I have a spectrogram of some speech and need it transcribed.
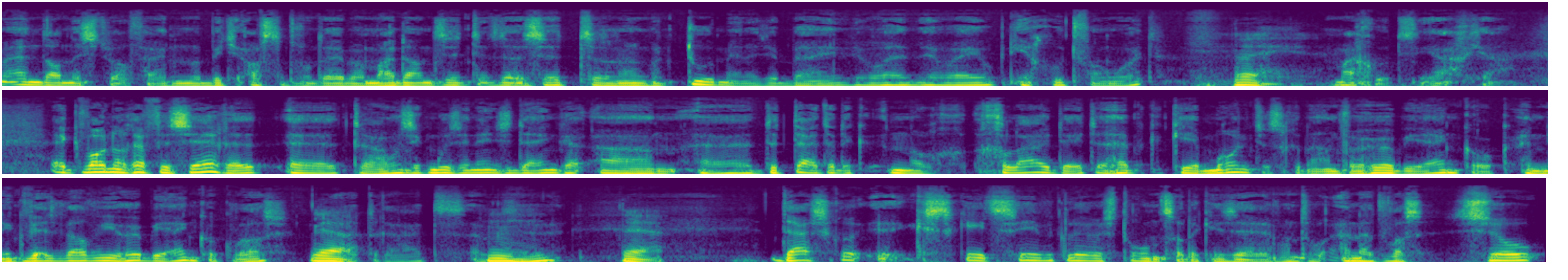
En dan is het wel fijn om een beetje afstand van te hebben. Maar dan zit, er zit er ook een tourmanager bij, waar, waar je ook niet goed van wordt. Nee. Maar goed, ja, ja. Ik wou nog even zeggen, eh, trouwens, ik moest ineens denken aan eh, de tijd dat ik nog geluid deed. Daar heb ik een keer monitors gedaan voor Herbie Hancock. En ik wist wel wie Herbie Hancock was, Ja. uiteraard. Mhm. zeggen. Ja. Daar ik scheet zeven kleuren stond, zal ik je zeggen. Want, en dat was zo,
